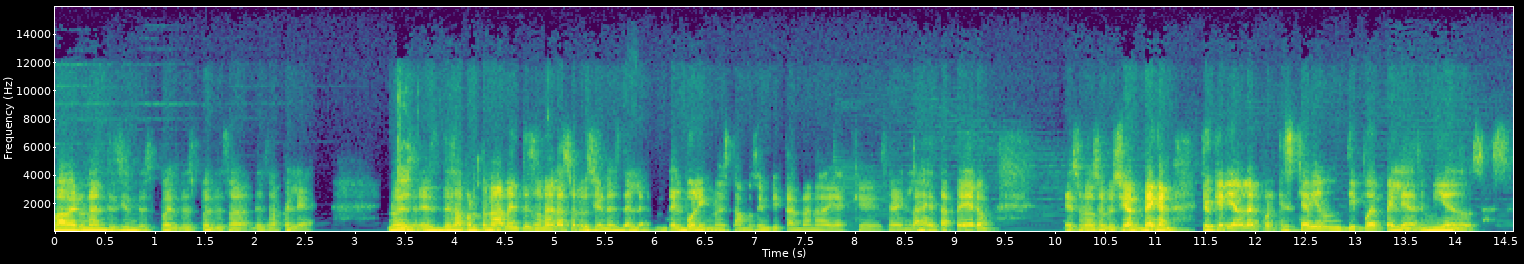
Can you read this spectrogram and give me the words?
va a haber un antes y un después después de esa, de esa pelea. No es, es- desafortunadamente es una de las soluciones del, del bullying. No estamos invitando a nadie a que se den la jeta, pero es una solución. Vengan, yo quería hablar porque es que había un tipo de peleas miedosas.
